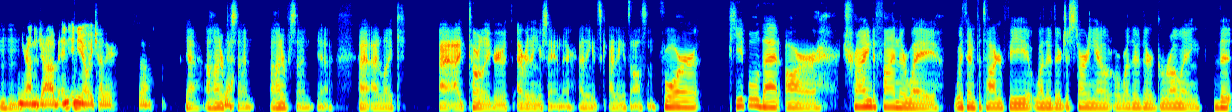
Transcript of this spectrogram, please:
mm-hmm. and you're on the job and, and you know each other. So yeah, a hundred percent. Hundred percent. Yeah. I, I like I, I totally agree with everything you're saying there. I think it's I think it's awesome. For people that are trying to find their way within photography whether they're just starting out or whether they're growing the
